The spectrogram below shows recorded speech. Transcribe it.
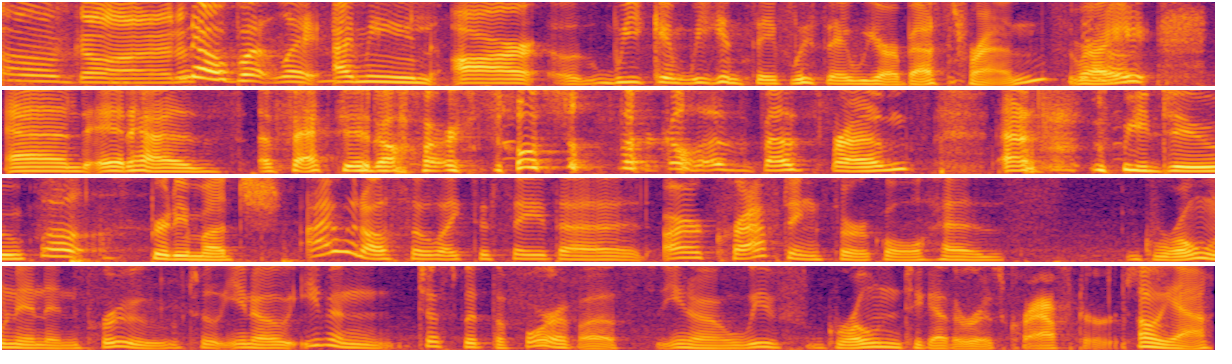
Oh, God. No, but like I mean, our we can we can safely say we are best friends, right? And it has affected our social circle as best friends as we do Well, pretty much. I would also like to say that our crafting circle has grown and improved. You know, even just with the four of us, you know, we've grown together as crafters. Oh yeah.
